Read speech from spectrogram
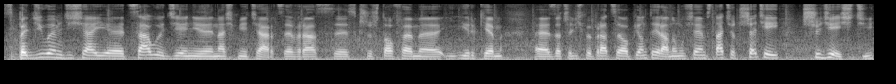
Spędziłem dzisiaj e, cały dzień e, na śmieciarce wraz e, z Krzysztofem i Irkiem. Zaczęliśmy pracę o 5 rano. Musiałem wstać o 3.30,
